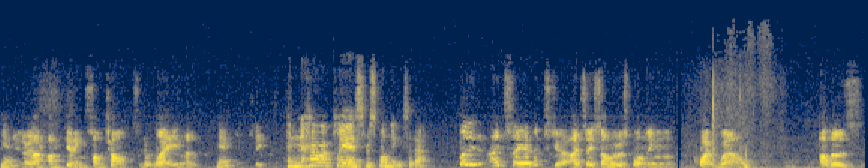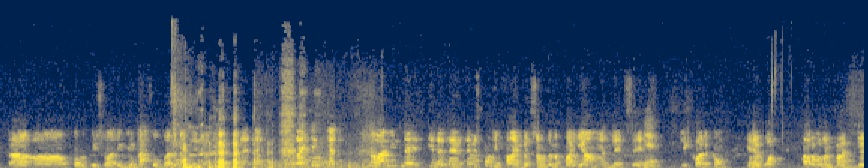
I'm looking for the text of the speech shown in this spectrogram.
Yeah, You know, I'm, I'm getting some chance in a way, and yeah. And how are players responding to that? Well, it, I'd say a mixture. I'd say some are responding quite well. Others uh, are probably slightly more baffled by the message. I they- they- but I think that no, I mean they, you know they're, they're responding fine, but some of them are quite young, and it's it's Yeah. quite a com- you know what part of what I'm trying to do,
